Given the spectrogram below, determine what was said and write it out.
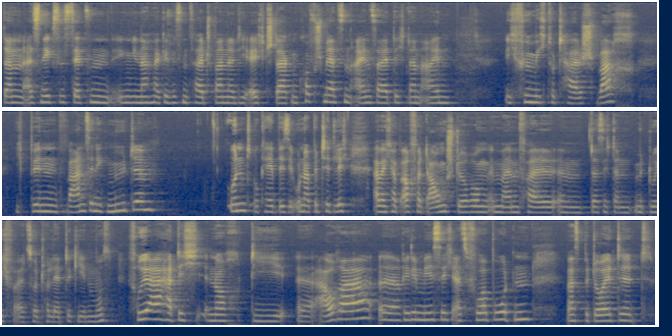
dann als nächstes setzen irgendwie nach einer gewissen Zeitspanne die echt starken Kopfschmerzen einseitig dann ein. Ich fühle mich total schwach. Ich bin wahnsinnig müde. Und, okay, ein bisschen unappetitlich, aber ich habe auch Verdauungsstörungen in meinem Fall, ähm, dass ich dann mit Durchfall zur Toilette gehen muss. Früher hatte ich noch die äh, Aura äh, regelmäßig als Vorboten, was bedeutet,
